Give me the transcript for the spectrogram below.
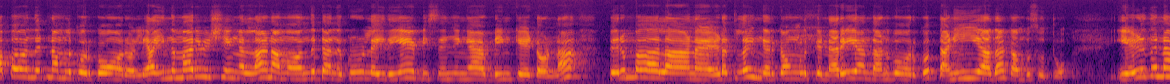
அப்போ வந்துட்டு நம்மளுக்கு ஒரு கோவம் வரும் இல்லையா? இந்த மாதிரி விஷயங்கள்லாம் நம்ம வந்துட்டு அந்த குழுவில் இதை ஏன் இப்படி செஞ்சீங்க அப்படின்னு கேட்டோம்னா பெரும்பாலான இடத்துல இங்கே இருக்கவங்களுக்கு நிறைய அந்த அனுபவம் இருக்கும். தனியாக தான் கம்பு சுற்றுவோம் எழுதின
